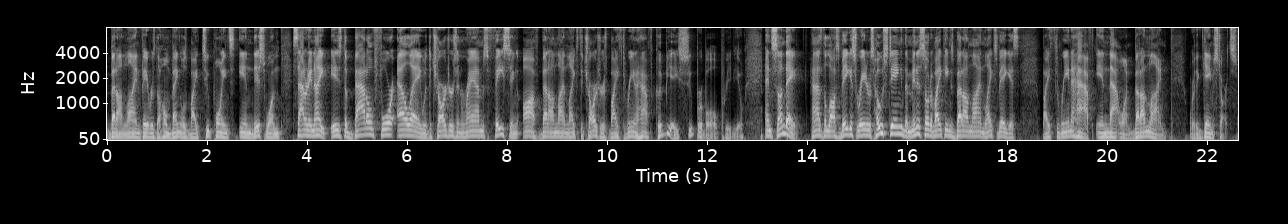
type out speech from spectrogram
Bet Online favors the home Bengals by two points in this one. Saturday night is the battle for LA with the Chargers and Rams facing off. Bet Online likes the Chargers by three and a half. Could be a Super Bowl preview. And Sunday, has the Las Vegas Raiders hosting the Minnesota Vikings. Bet Online likes Vegas by three and a half in that one. Bet online, where the game starts.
